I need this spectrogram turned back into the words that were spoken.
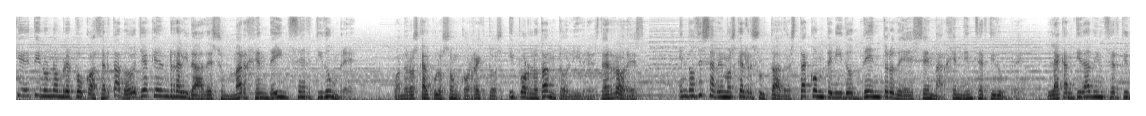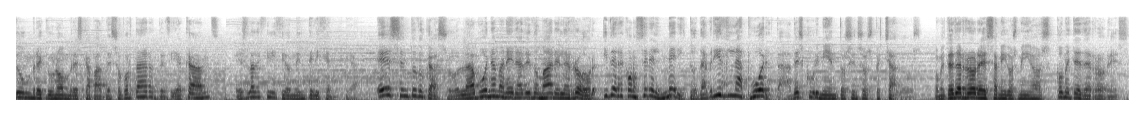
que tiene un nombre poco acertado ya que en realidad es un margen de incertidumbre. Cuando los cálculos son correctos y por lo tanto libres de errores, entonces sabemos que el resultado está contenido dentro de ese margen de incertidumbre. La cantidad de incertidumbre que un hombre es capaz de soportar, decía Kant, es la definición de inteligencia. Es, en todo caso, la buena manera de domar el error y de reconocer el mérito de abrir la puerta a descubrimientos insospechados. Cometed errores, amigos míos, cometed errores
